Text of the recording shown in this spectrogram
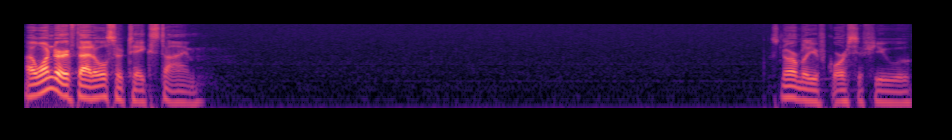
I wonder if that also takes time. Because normally, of course, if you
